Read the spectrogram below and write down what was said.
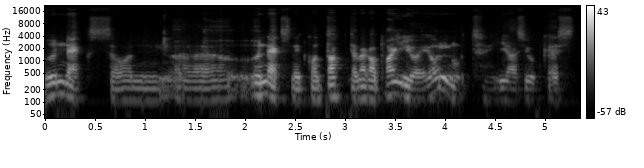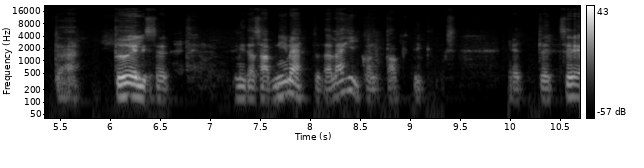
Õnneks on, äh, õnneks neid kontakte väga palju ei olnud ja niisugust äh, tõeliselt, mida saab nimetada lähikontaktiks et, et see,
